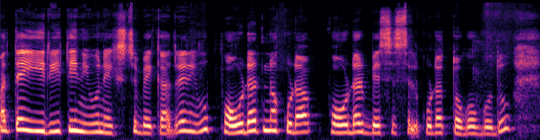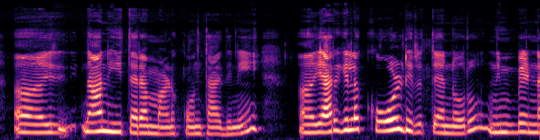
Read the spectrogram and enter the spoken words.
ಮತ್ತು ಈ ರೀತಿ ನೀವು ನೆಕ್ಸ್ಟ್ ಬೇಕಾದರೆ ನೀವು ಪೌಡರ್ನ ಕೂಡ ಪೌಡರ್ ಬೇಸಿಸಲ್ಲಿ ಕೂಡ ತೊಗೋಬೋದು. ನಾನು ಈ ಥರ ಮಾಡ್ಕೊತಾ ಇದ್ದೀನಿ. ಯಾರಿಗೆಲ್ಲ ಕೋಲ್ಡ್ ಇರುತ್ತೆ ಅನ್ನೋರು ನಿಂಬೆಹಣ್ಣ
